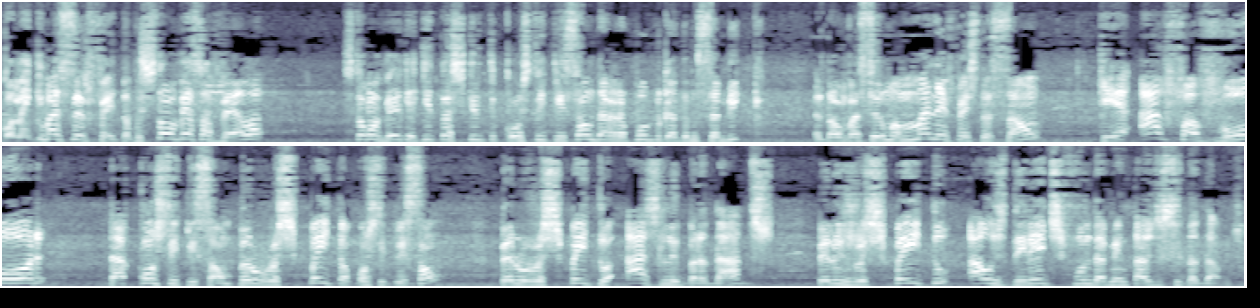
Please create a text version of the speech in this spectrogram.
Como é que vai ser feita? Vocês estão a ver essa vela? Estão a ver que aqui está escrito Constituição da República de Moçambique? Então vai ser uma manifestação que é a favor da Constituição, pelo respeito à Constituição, pelo respeito às liberdades, pelo respeito aos direitos fundamentais dos cidadãos.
